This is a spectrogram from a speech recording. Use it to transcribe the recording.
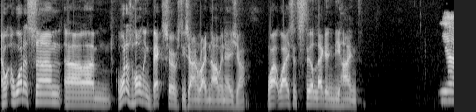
And, and, what is um, um, what is holding back service design right now in Asia? Why, why is it still lagging behind? Yeah,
